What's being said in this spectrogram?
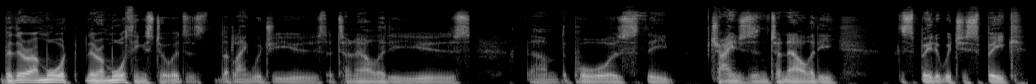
but there are more. There are more things to it. Is the language you use, the tonality you use, um, the pause, the changes in tonality, the speed at which you speak,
